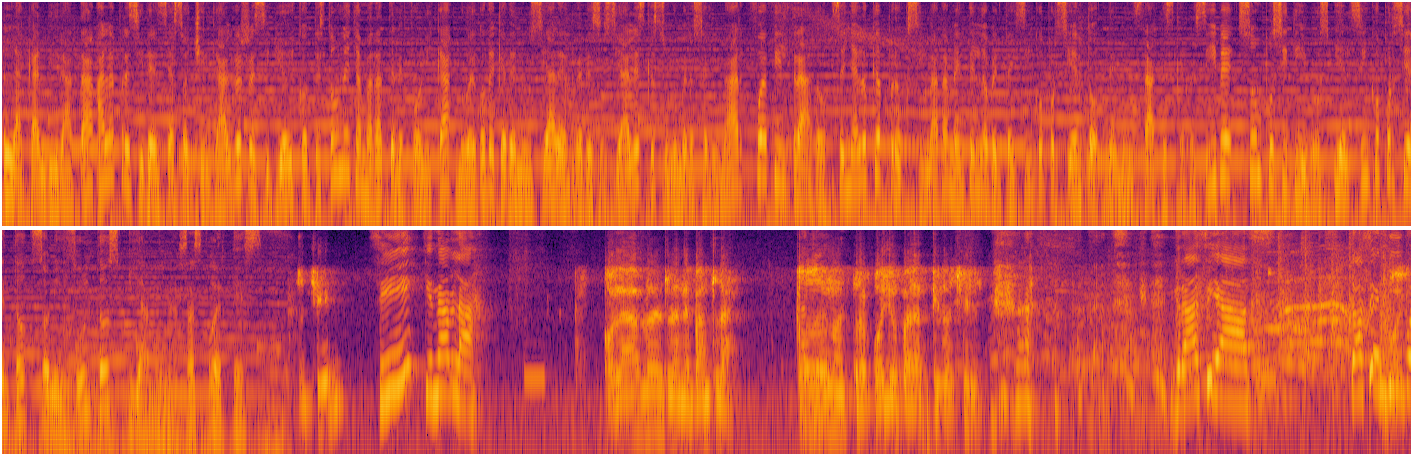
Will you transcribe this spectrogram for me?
la candidata a la presidencia Xochitl Gálvez recibió y contestó una llamada telefónica luego de que denunciara en redes sociales que su número celular fue filtrado. Señaló que aproximadamente el 95% de mensajes que recibe son positivos y el 5% son insultos y amenazas fuertes. ¿Xochitl? ¿Sí? ¿Quién habla? Hola, hablo de Tlanepantla. Todo nuestro apoyo para ti, Xochitl. Gracias. Estás en vivo.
